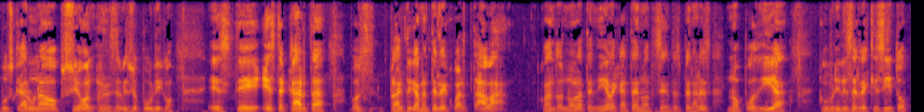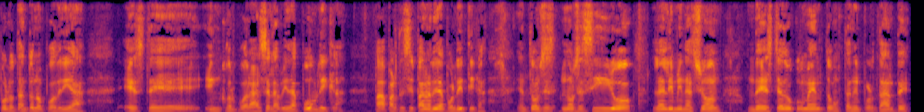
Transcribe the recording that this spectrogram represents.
buscar una opción en el servicio público. Este, esta carta, pues prácticamente le cuartaba cuando no la tenía la carta de no antecedentes penales, no podía cubrir ese requisito, por lo tanto no podría este, incorporarse a la vida pública para participar en la vida política. Entonces, no sé si yo la eliminación de este documento tan importante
